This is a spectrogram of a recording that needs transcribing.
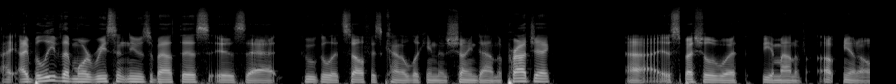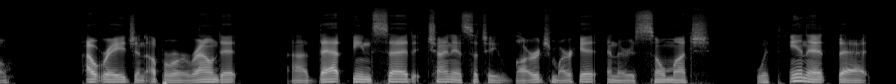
I, I believe that more recent news about this is that Google itself is kind of looking at shutting down the project, uh, especially with the amount of up, you know outrage and uproar around it. Uh, that being said, China is such a large market, and there is so much within it that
